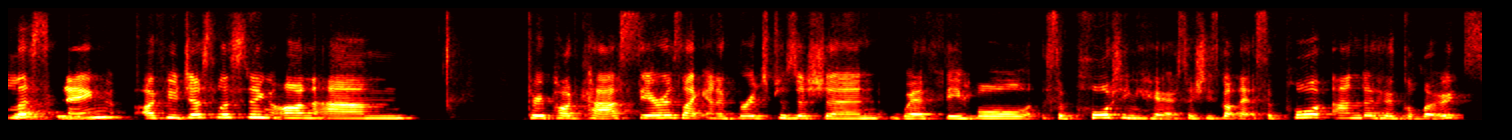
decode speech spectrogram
listening, if you're just listening on um, through podcasts, Sara's like in a bridge position with the ball supporting her. So she's got that support under her glutes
